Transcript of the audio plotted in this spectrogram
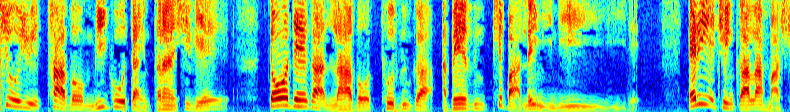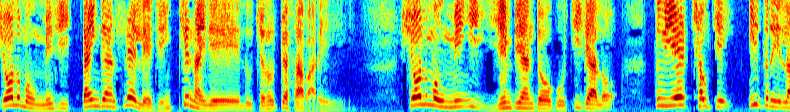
ရှို့၍ထသောမိကိုတိုင်တရံရှိလျက်တောတဲကလာသောထိုသူကအဘယ်သူဖြစ်ပါလိမ့်မည်နည်းတဲ့အဲ့ဒီအချိန်ကာလမှာရှောလမုန်မင်းကြီးတိုင်ကန်လှဲ့လေခြင်းဖြစ်နိုင်တယ်လို့ကျွန်တော်တွက်ဆပါတယ်ရှောလမုန်မင်း၏ရင်ပြန်တော်ကိုကြည့်ကြလော့သူရဲ့၆ကျိတ်ဣသရေလ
